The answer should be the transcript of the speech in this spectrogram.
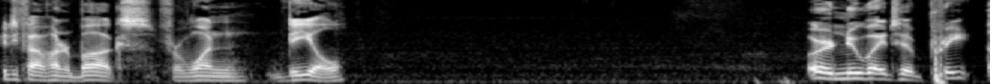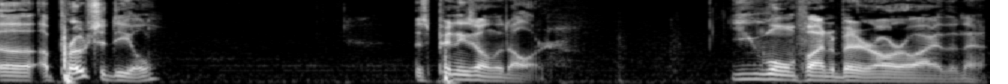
5500 bucks for one deal or a new way to pre, uh, approach a deal is pennies on the dollar. You won't find a better ROI than that.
